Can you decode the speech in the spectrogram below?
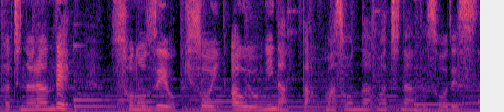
立ち並んでその税を競い合うようになった、まあ、そんな町なんだそうです。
